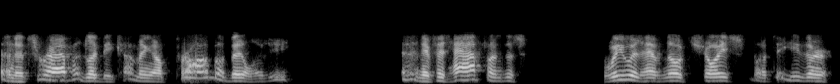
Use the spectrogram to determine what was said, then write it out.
and it's rapidly becoming a probability. And if it happens, we would have no choice but to either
